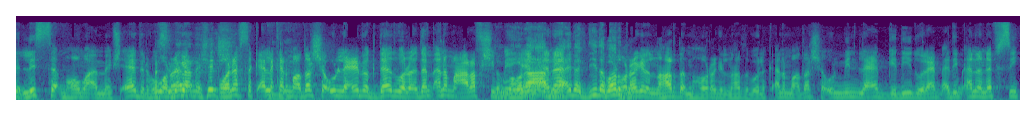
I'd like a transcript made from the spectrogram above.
لسه ما هو ما- مش قادر هو الراجل. هو نفسك قال لك أنا ما أقدرش أقول لعيبة جداد ولا قدام أنا ما أعرفش مين هو يعني لعب أنا لعيبة جديدة برضه. هو الراجل النهارده ما هو الراجل النهارده بيقول لك أنا ما أقدرش أقول مين لاعب جديد ولاعب قديم أنا نفسي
